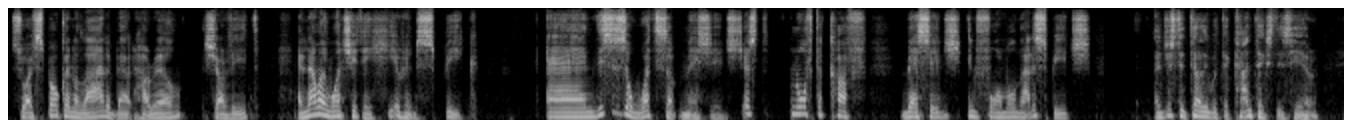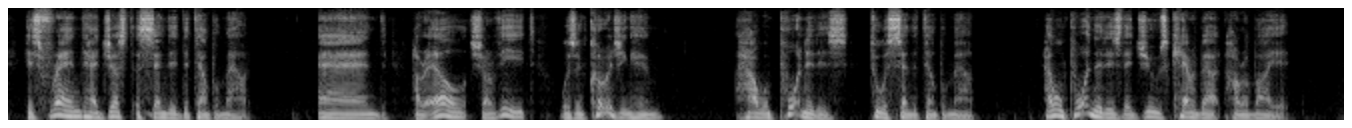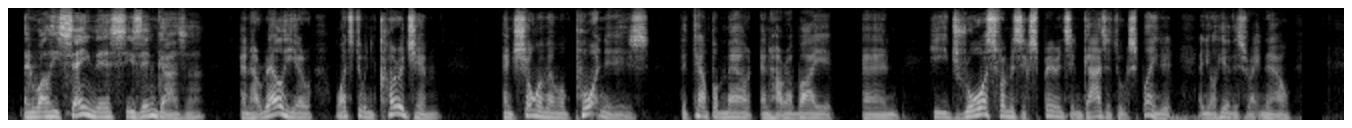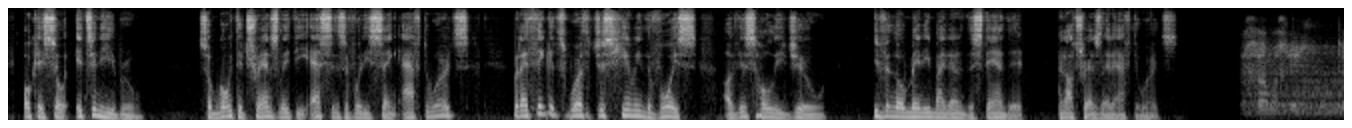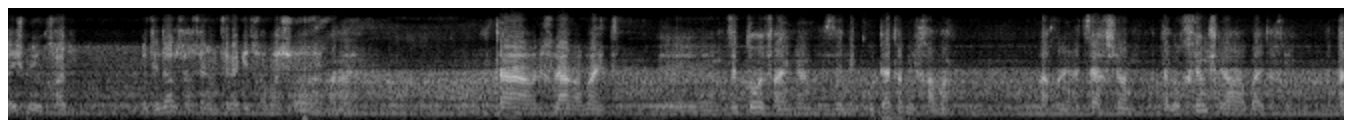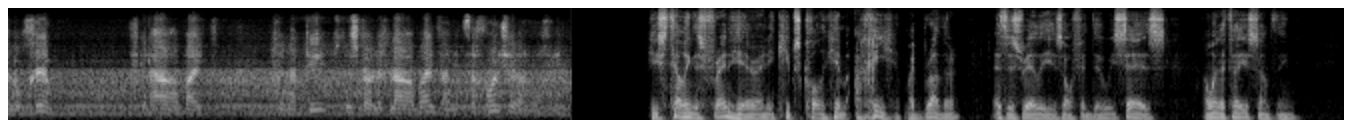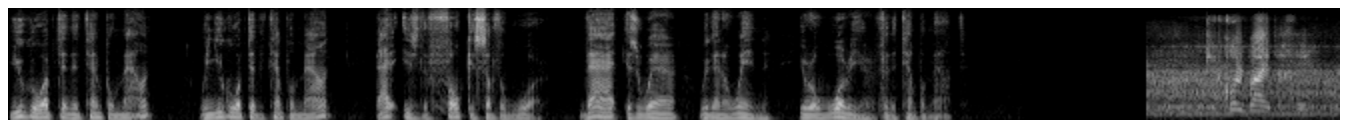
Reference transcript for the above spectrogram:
So I've spoken a lot about Harel Sharvit, and now I want you to hear him speak. And this is a WhatsApp message, just an off the cuff message, informal, not a speech. And just to tell you what the context is here, his friend had just ascended the Temple Mount. And Harel Sharvit was encouraging him how important it is to ascend the Temple Mount, how important it is that Jews care about Harabayit. And while he's saying this, he's in Gaza, and Harel here wants to encourage him and show him how important it is, the Temple Mount and Harabayit. And he draws from his experience in Gaza to explain it, and you'll hear this right now. Okay, so it's in Hebrew. So I'm going to translate the essence of what he's saying afterwards. But I think it's worth just hearing the voice of this holy Jew, even though many might not understand it. And I'll translate afterwards. ותדע לך, אחי, אני רוצה להגיד לך משהו, אתה הולך להר הבית. זה טורף העניין, וזה נקודת המלחמה. אנחנו ננצח שם. אתה לוחם של הר הבית, אחי. אתה לוחם של הר הבית. מבחינתי, זה שאתה הולך להר הבית זה הניצחון שלנו, אחי. He's telling his friend here, and he keeps calling him Achi, my brother, as Israelis often do. He says, I want to tell you something. You go up to the Temple Mount. When you go up to the Temple Mount, that is the focus of the war. That is where we're going to win. You're a warrior for the Temple Mount.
